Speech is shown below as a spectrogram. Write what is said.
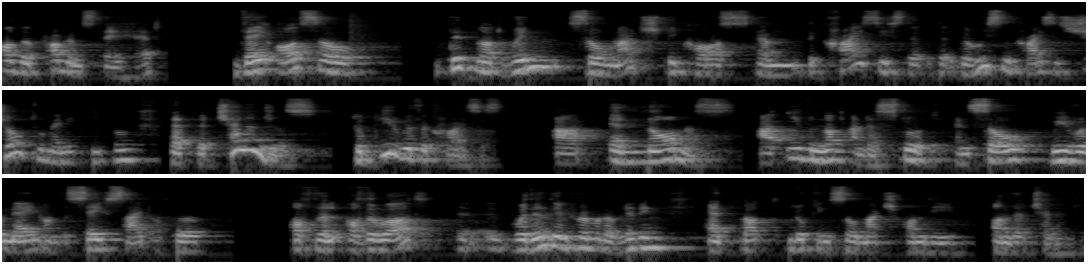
all the problems they had, they also did not win so much because um, the crisis, the, the, the recent crisis showed to many people that the challenges to deal with the crisis are enormous, are even not understood. And so we remain on the safe side of the of the of the world uh, within the improvement of living and not looking so much on the on the challenges.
